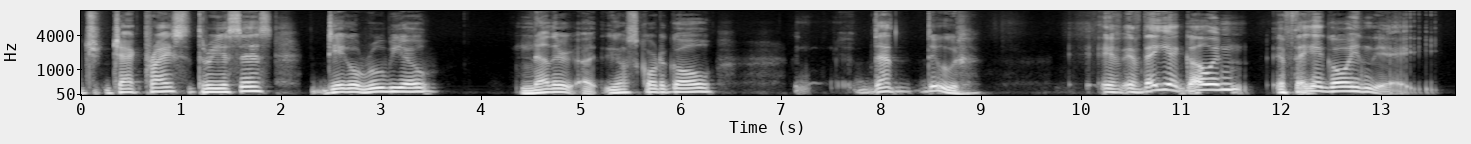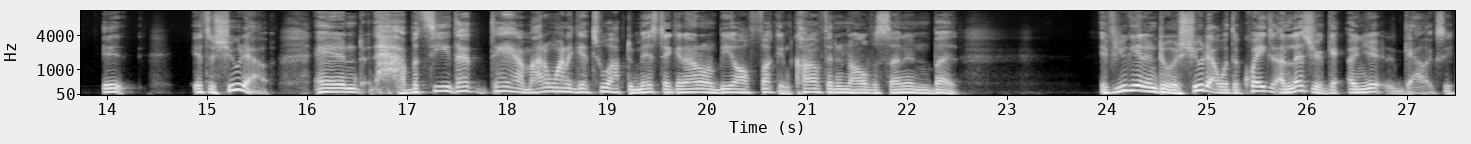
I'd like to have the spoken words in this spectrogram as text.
J- Jack Price three assists, Diego Rubio another uh, you know scored a goal. That dude, if if they get going, if they get going, it it's a shootout. And ah, but see that damn, I don't want to get too optimistic and I don't want to be all fucking confident all of a sudden. But if you get into a shootout with the Quakes, unless you're in uh, your Galaxy,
